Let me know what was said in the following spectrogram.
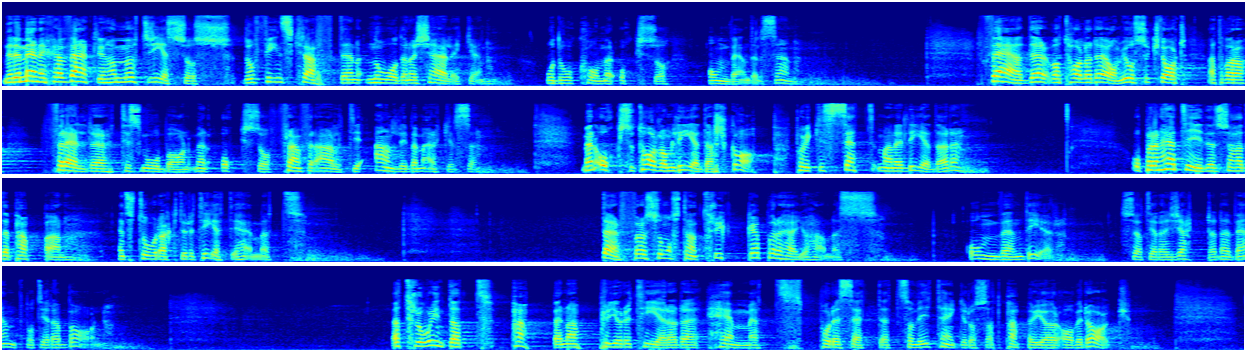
När en människa verkligen har mött Jesus, då finns kraften, nåden och kärleken. Och då kommer också omvändelsen. Fäder, vad talar det om? Jo, såklart att vara förälder till små barn, men också framför allt i andlig bemärkelse. Men också talar om ledarskap, på vilket sätt man är ledare. Och på den här tiden så hade pappan en stor auktoritet i hemmet. Därför så måste han trycka på det här Johannes. Omvänd er så att era hjärtan är vänt mot era barn. Jag tror inte att papporna prioriterade hemmet på det sättet som vi tänker oss att papper gör av idag.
